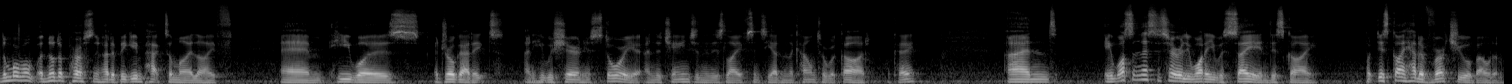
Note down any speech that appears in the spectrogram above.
number one, another person who had a big impact on my life, um, he was a drug addict, and he was sharing his story and the change in his life since he had an encounter with God. Okay, and it wasn't necessarily what he was saying, this guy, but this guy had a virtue about him,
